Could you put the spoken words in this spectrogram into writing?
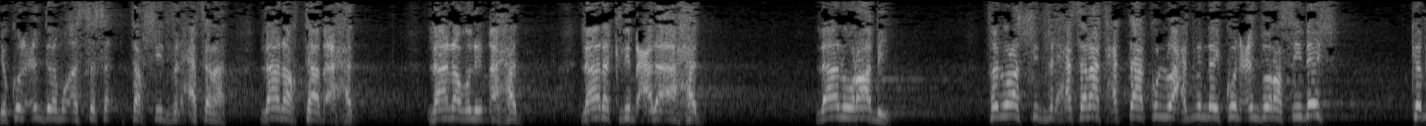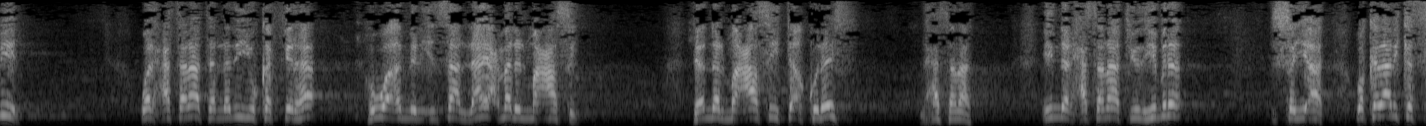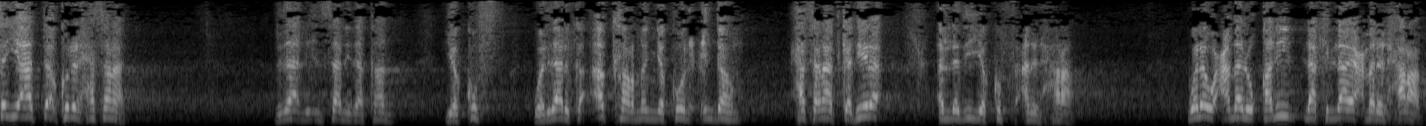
يكون عندنا مؤسسة ترشيد في الحسنات. لا نغتاب أحد لا نظلم أحد لا نكذب على أحد لا نرابي. فنرشد في الحسنات حتى كل واحد منا يكون عنده رصيد إيش؟ كبير. والحسنات الذي يكثرها هو أن الإنسان لا يعمل المعاصي. لأن المعاصي تأكل إيش؟ الحسنات. إن الحسنات يذهبن السيئات، وكذلك السيئات تأكل الحسنات. لذلك الإنسان إذا كان يكف ولذلك أكثر من يكون عندهم حسنات كثيرة الذي يكف عن الحرام. ولو عمل قليل لكن لا يعمل الحرام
